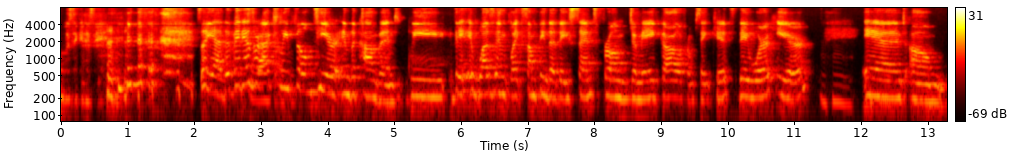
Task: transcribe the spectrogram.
what was I gonna say? so yeah, the videos were actually filmed here in the convent. We they it wasn't like something that they sent from Jamaica or from St. Kitts. They were here, Mhm. and um,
